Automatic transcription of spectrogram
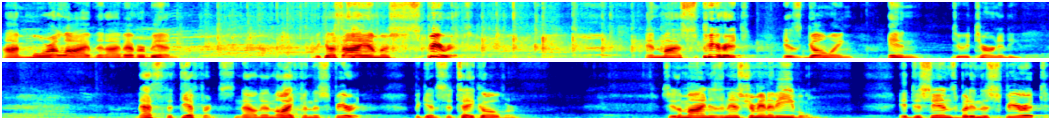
I'm more alive than I've ever been. Because I am a spirit. And my spirit is going into eternity. That's the difference. Now, then, life in the spirit begins to take over. See, the mind is an instrument of evil, it descends, but in the spirit,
